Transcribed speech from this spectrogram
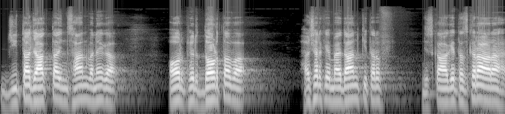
جیتا جاگتا انسان بنے گا اور پھر دوڑتا ہوا حشر کے میدان کی طرف، جس کا آگے تذکرہ آ رہا ہے،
